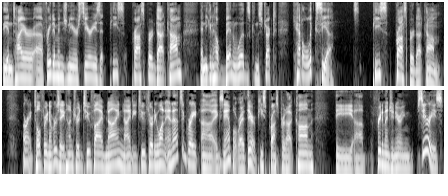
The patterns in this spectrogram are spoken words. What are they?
the entire uh, Freedom Engineer series at peaceprosper.com, and you can help Ben Woods construct Catalyxia. peaceprosper.com. All right, toll free numbers 800 259 9231. And that's a great uh, example right there. PeaceProsper.com, the uh, Freedom Engineering series.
